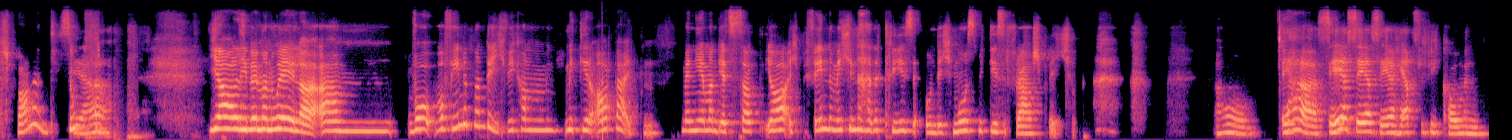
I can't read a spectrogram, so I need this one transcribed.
Spannend, super. Ja, ja liebe Manuela, ähm, wo, wo findet man dich? Wie kann man mit dir arbeiten? wenn jemand jetzt sagt, ja, ich befinde mich in einer Krise und ich muss mit dieser Frau sprechen? Oh, ja, sehr, sehr, sehr herzlich willkommen.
